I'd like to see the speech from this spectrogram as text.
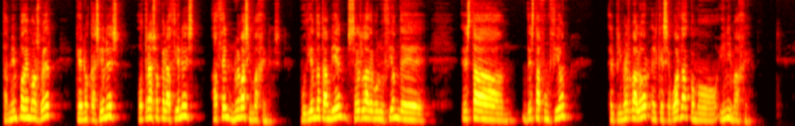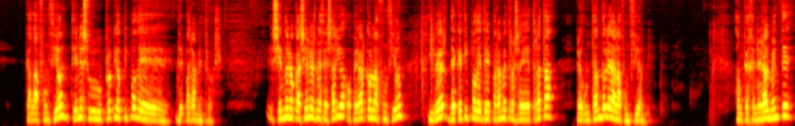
También podemos ver que en ocasiones otras operaciones hacen nuevas imágenes, pudiendo también ser la devolución de esta, de esta función el primer valor, el que se guarda como inimagen. Cada función tiene su propio tipo de, de, parámetros, siendo en ocasiones necesario operar con la función y ver de qué tipo de parámetros se trata preguntándole a la función. Aunque generalmente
